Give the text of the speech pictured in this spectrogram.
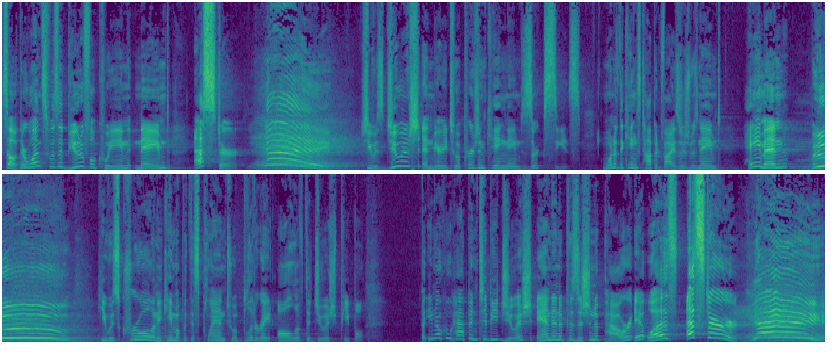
So, there once was a beautiful queen named Esther. Yay! Yay! She was Jewish and married to a Persian king named Xerxes. One of the king's top advisors was named Haman. Boo! He was cruel and he came up with this plan to obliterate all of the Jewish people. But you know who happened to be Jewish and in a position of power? It was Esther! Yay!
